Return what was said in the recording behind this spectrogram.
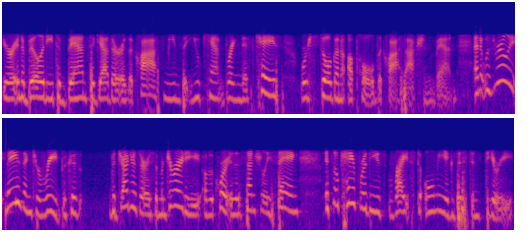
your inability to band together as a class means that you can't bring this case, we're still going to uphold the class action ban. And it was really amazing to read because the judges are the majority of the court is essentially saying it's okay for these rights to only exist in theory.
